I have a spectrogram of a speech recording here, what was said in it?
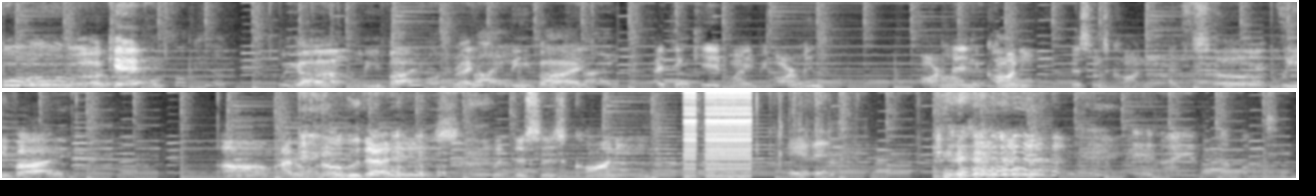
Ooh, okay. Oh, so cute. We got Levi, right? Levi. Levi. I think it might be Armin. Armin, Connie. This one's Connie. So. Levi. Um, I don't know who that is, but this is Connie. Erin. and I am unboxing.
